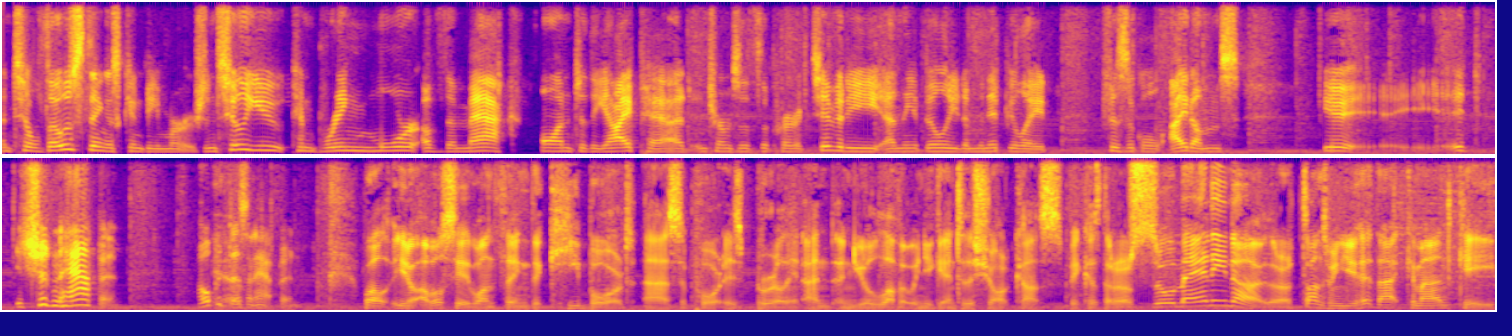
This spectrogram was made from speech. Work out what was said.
until those things can be merged until you can bring more of the mac onto the ipad in terms of the productivity and the ability to manipulate physical items it, it, it shouldn't happen. Hope yeah. it doesn't happen. Well, you know, I will say one thing: the keyboard uh, support is brilliant, and, and you'll love it when you get into the shortcuts because there are so many now. There are tons. When you hit that command key,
